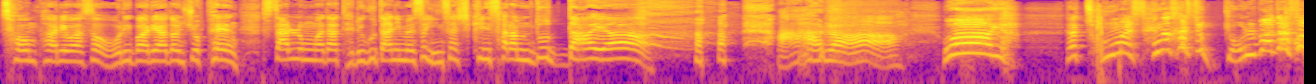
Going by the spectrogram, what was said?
처음 파리 와서 어리바리하던 쇼팽 살롱마다 데리고 다니면서 인사시킨 사람도 나야. 알아. 와, 야, 야 정말 생각할수록 열받아서.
